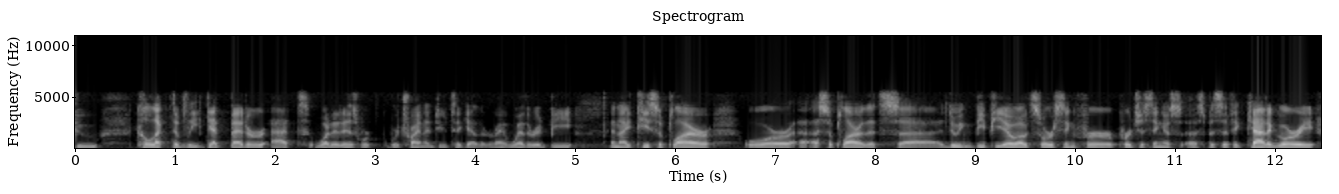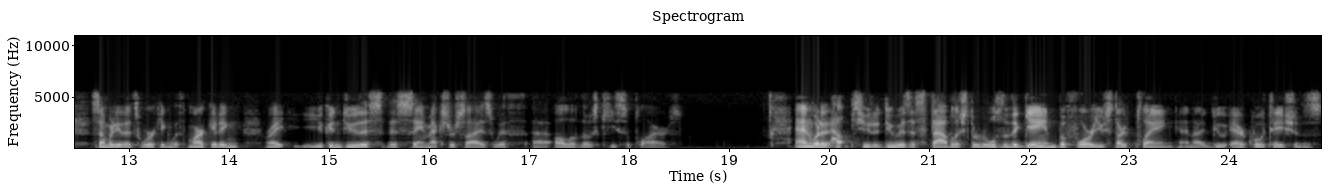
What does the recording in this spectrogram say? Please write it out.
to collectively get better at what it is we're, we're trying to do together, right? Whether it be an IT supplier or a supplier that's uh, doing BPO outsourcing for purchasing a, a, specific category, somebody that's working with marketing, right? You can do this this same exercise with uh, all of those key suppliers. And what it helps you to do is establish the rules of the game before you start playing. And I do air quotations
